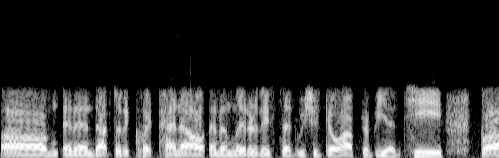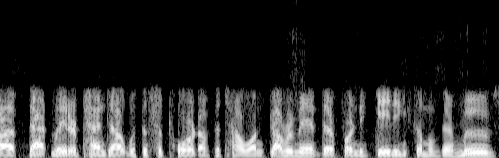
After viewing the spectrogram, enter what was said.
um, and then that didn't quite pan out. And then later they said we should go after BNT, but that later panned out with the support of the Taiwan government, therefore negating some of their moves.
